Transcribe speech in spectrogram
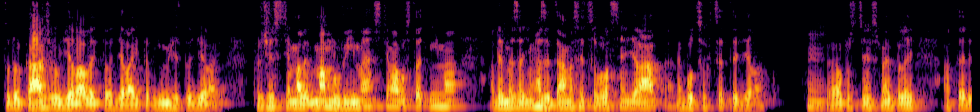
to dokážou, dělali to, dělají to, víme, že to dělají. Protože s těma lidma mluvíme, s těma ostatníma a jdeme za nimi a zeptáme se, co vlastně děláte, nebo co chcete dělat. Hmm. Jo, prostě jsme byli, a tedy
